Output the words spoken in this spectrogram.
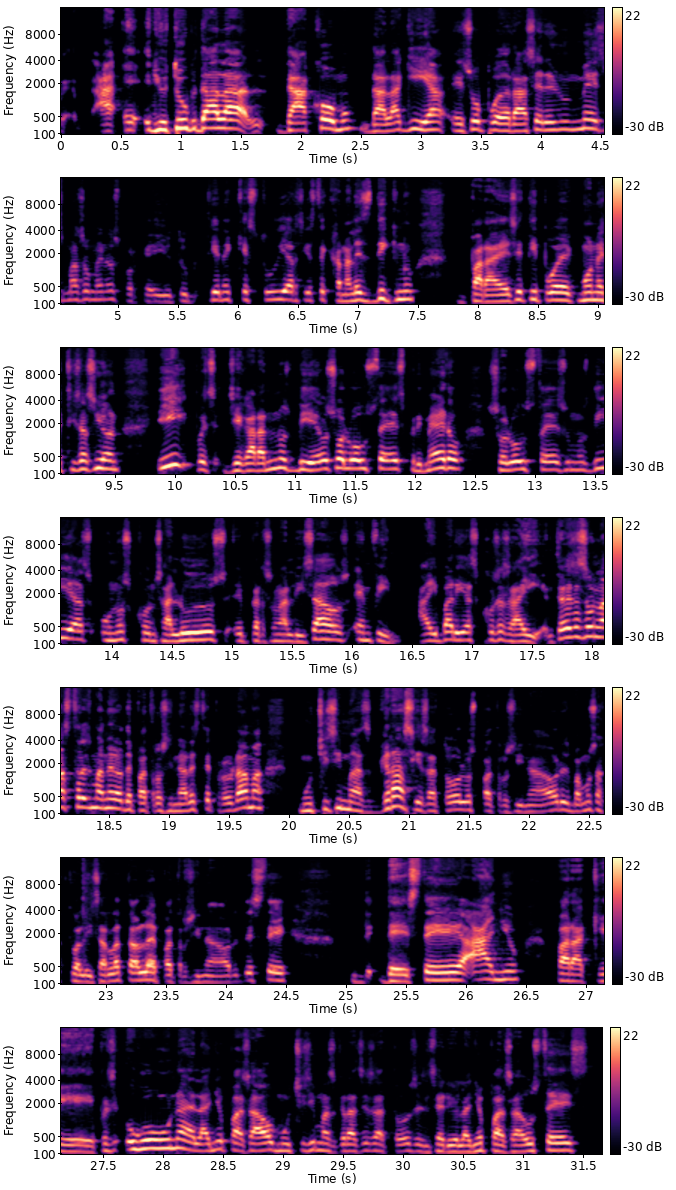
eh, YouTube da la da como da la guía. Eso podrá hacer en un mes más o menos porque YouTube tiene que estudiar si este canal es digno para ese tipo de monetización. Y pues llegarán unos videos solo a ustedes primero solo a ustedes unos días unos con saludos eh, personalizados en fin hay varias cosas ahí. Entonces esas son las tres maneras de patrocinar este programa. Muchísimas gracias a todos los patrocinadores. Vamos a actualizar la tabla de patrocinadores de este de, este año para que, pues hubo una del año pasado, muchísimas gracias a todos, en serio, el año pasado ustedes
